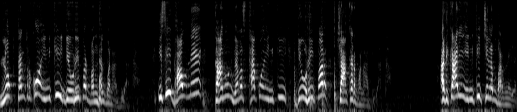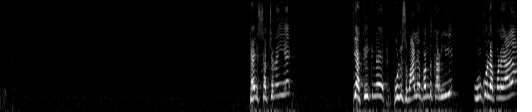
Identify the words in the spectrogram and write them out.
लोकतंत्र को इनकी ड्योढ़ी पर बंधक बना दिया था। इसी भाव ने कानून व्यवस्था को इनकी ड्यूढ़ी पर चाकर बना दिया था। अधिकारी इनकी चिलम भरने लगे थे। क्या ये सच नहीं है कि अतीक ने पुलिस वाले बंद कर लिए? उनको लपड़े आया?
